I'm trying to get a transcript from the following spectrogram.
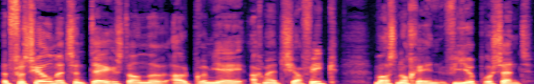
Het verschil met zijn tegenstander, oud-premier Ahmed Shafiq, was nog geen 4 procent.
